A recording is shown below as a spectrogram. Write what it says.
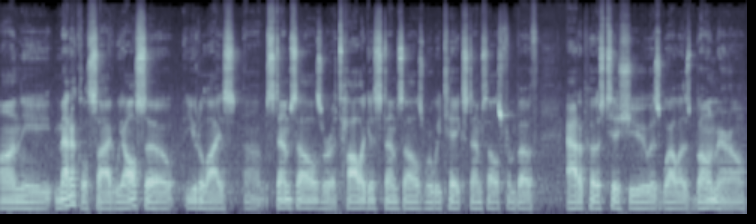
On the medical side, we also utilize um, stem cells or autologous stem cells, where we take stem cells from both adipose tissue as well as bone marrow,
